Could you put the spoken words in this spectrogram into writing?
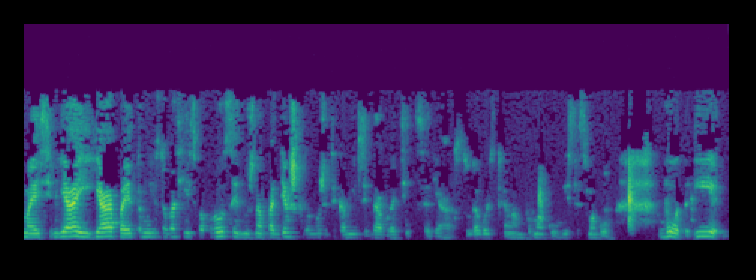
моя семья, и я, поэтому если у вас есть вопросы и нужна поддержка, вы можете ко мне всегда обратиться. Я с удовольствием вам помогу, если смогу. Вот, и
